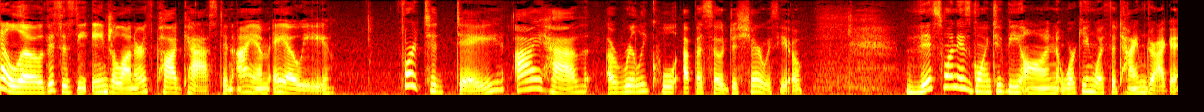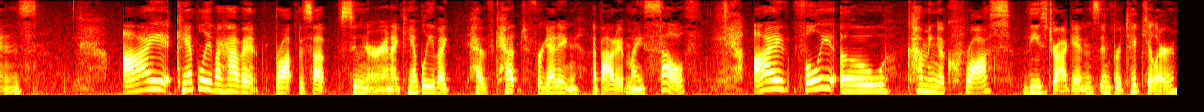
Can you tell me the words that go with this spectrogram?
Hello, this is the Angel on Earth podcast, and I am AOE. For today, I have a really cool episode to share with you. This one is going to be on working with the time dragons. I can't believe I haven't brought this up sooner, and I can't believe I have kept forgetting about it myself. I fully owe coming across these dragons in particular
